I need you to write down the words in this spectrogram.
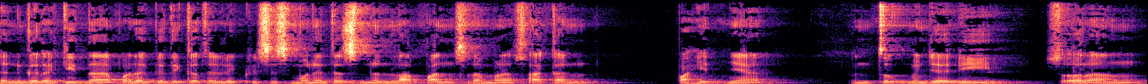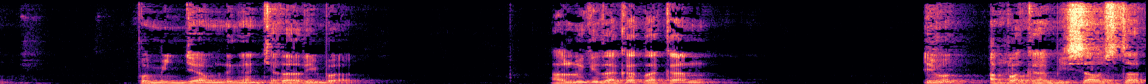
Dan negara kita pada ketika terjadi krisis moneter 98 sudah merasakan pahitnya untuk menjadi seorang peminjam dengan cara riba. Lalu kita katakan, apakah bisa Ustaz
